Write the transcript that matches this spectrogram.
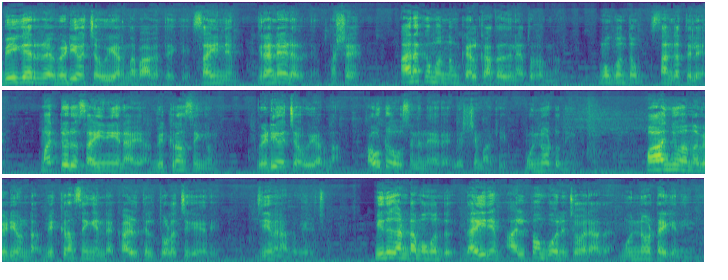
ഭീകരരുടെ വെടിയൊച്ച ഉയർന്ന ഭാഗത്തേക്ക് സൈന്യം ഗ്രനേഡ് എറിഞ്ഞു. പക്ഷേ അനക്കമൊന്നും കേൾക്കാത്തതിനെ തുടർന്ന് മുകുന്ദും സംഘത്തിലെ മറ്റൊരു സൈനികനായ വിക്രം സിംഗും വെടിയൊച്ച ഉയർന്ന ഔട്ട് ഹൗസിന് നേരെ ലക്ഷ്യമാക്കി മുന്നോട്ട് നീങ്ങി. പാഞ്ഞു വന്ന വെടിയുണ്ട വിക്രം സിംഗിന്റെ കഴുത്തിൽ തുളച്ചു കയറി ജീവൻ അപകരിച്ചു. ഇത് കണ്ട മുകുന്ദ് ധൈര്യം അല്പം പോലും ചോരാതെ മുന്നോട്ടേക്ക് നീങ്ങി.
